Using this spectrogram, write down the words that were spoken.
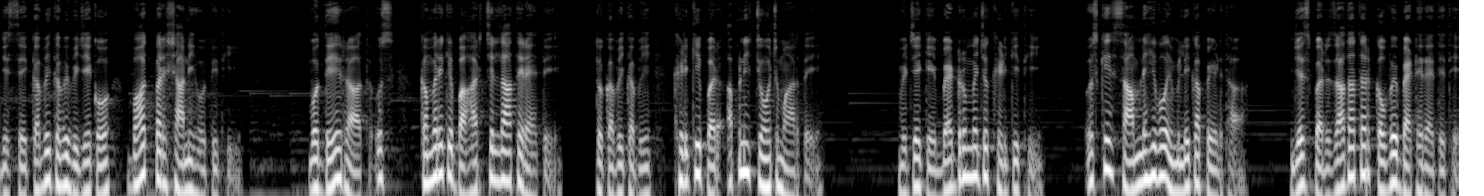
जिससे कभी कभी विजय को बहुत परेशानी होती थी। वो देर रात उस कमरे के बाहर चिल्लाते रहते तो कभी कभी खिड़की पर अपनी चोंच मारते। विजय के बेडरूम में जो खिड़की थी, उसके सामने ही वो इमली का पेड़ था। जिस पर ज़्यादातर कौवे बैठे रहते थे।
